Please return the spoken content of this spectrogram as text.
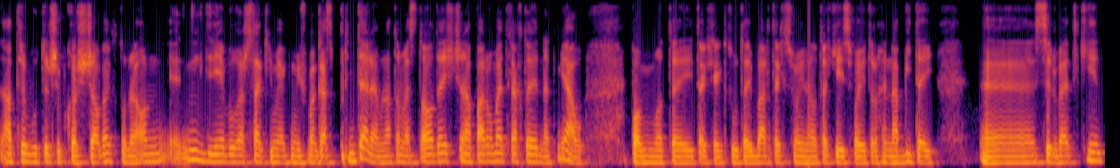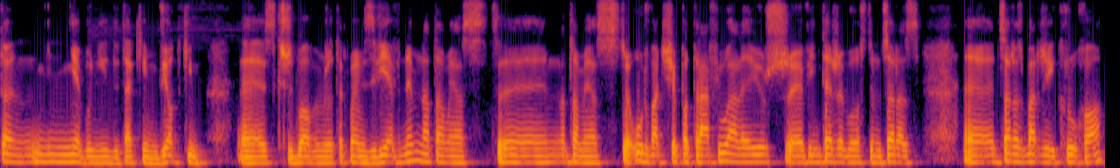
atrybuty szybkościowe, które on nigdy nie był aż takim jakimś mega sprinterem, natomiast to odejście na paru metrach to jednak miał, pomimo tej, tak jak tutaj Bartek wspominał, takiej swojej trochę nabitej e, sylwetki, to nie był nigdy takim wiotkim e, skrzydłowym, że tak powiem zwiewnym, natomiast, e, natomiast urwać się potrafił, ale już w Interze było z tym coraz, e, coraz bardziej krucho.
